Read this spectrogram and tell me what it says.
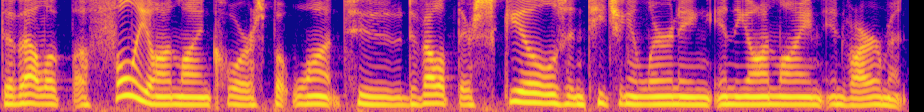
develop a fully online course, but want to develop their skills in teaching and learning in the online environment.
